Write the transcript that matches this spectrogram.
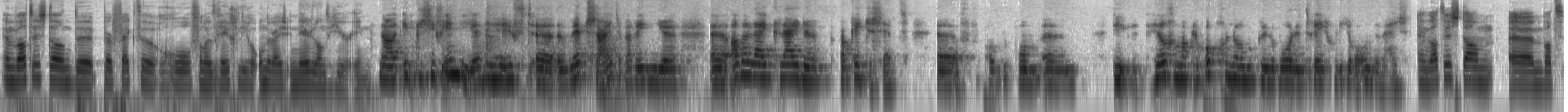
En wat is dan de perfecte rol van het reguliere onderwijs in Nederland hierin? Nou, het Inclusief Indië die heeft eh, een website waarin je eh, allerlei kleine pakketjes hebt. Eh, om, om, ehm, die heel gemakkelijk opgenomen kunnen worden in het reguliere onderwijs. En wat is dan ehm, wat,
